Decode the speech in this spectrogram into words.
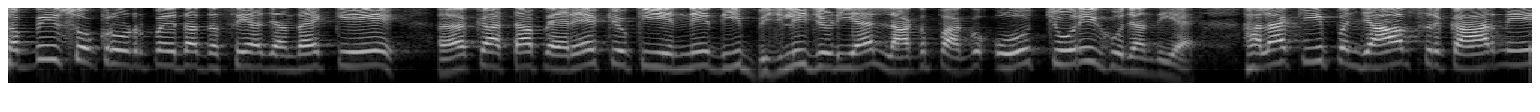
2600 ਕਰੋੜ ਰੁਪਏ ਦਾ ਦੱਸਿਆ ਜਾਂਦਾ ਹੈ ਕਿ ਘਾਟਾ ਪੈ ਰਿਹਾ ਕਿਉਂਕਿ ਇੰਨੇ ਦੀ ਬਿਜਲੀ ਜਿਹੜੀ ਹੈ ਲਗਭਗ ਉਹ ਚੋਰੀ ਹੋ ਜਾਂਦੀ ਹੈ। ਹਾਲਾਂਕਿ ਪੰਜਾਬ ਸਰਕਾਰ ਨੇ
